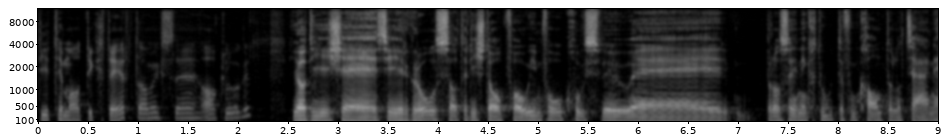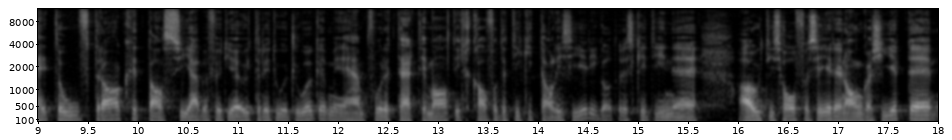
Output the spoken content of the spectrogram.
die Thematik der damals äh, angeschaut? Ja, die ist äh, sehr gross, oder? die steht voll im Fokus, weil äh, Pro Senektute vom Kanton Luzern hat den Auftrag, dass sie eben für die Eltern schauen. Wir haben vorher die Thematik von der Digitalisierung. Oder? Es gibt in äh, Altishofen sehr einen engagierten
